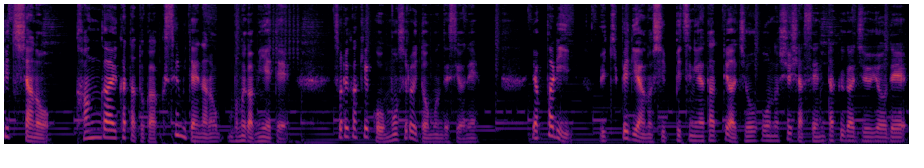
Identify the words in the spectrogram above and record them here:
筆者の考え方とか癖みたいなものが見えて、それが結構面白いと思うんですよね。やっぱり、ウィキペディアの執筆にあたっては情報の取捨選択が重要で、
